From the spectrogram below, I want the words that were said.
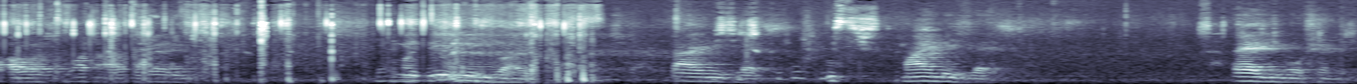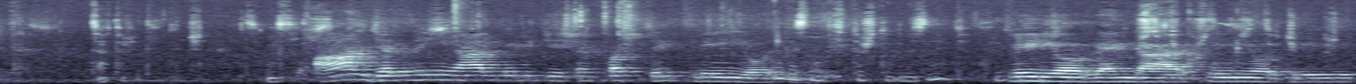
hours, one hour, very. Then you really enjoy it. Time is less. Мистическая. Mind is less. And emotion is less. All journey, all meditation, first thing, clean your clean your anger, clean your greed,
